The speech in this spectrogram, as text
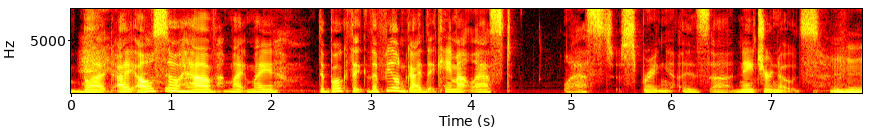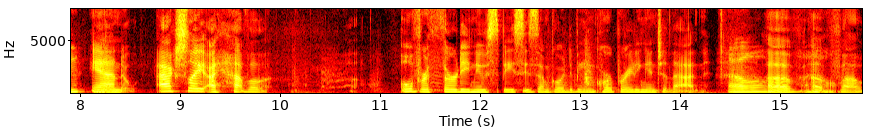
but I also have my, my the book that the field guide that came out last last spring is uh, Nature Notes, and actually I have a over thirty new species I'm going to be incorporating into that. Oh, of of uh,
